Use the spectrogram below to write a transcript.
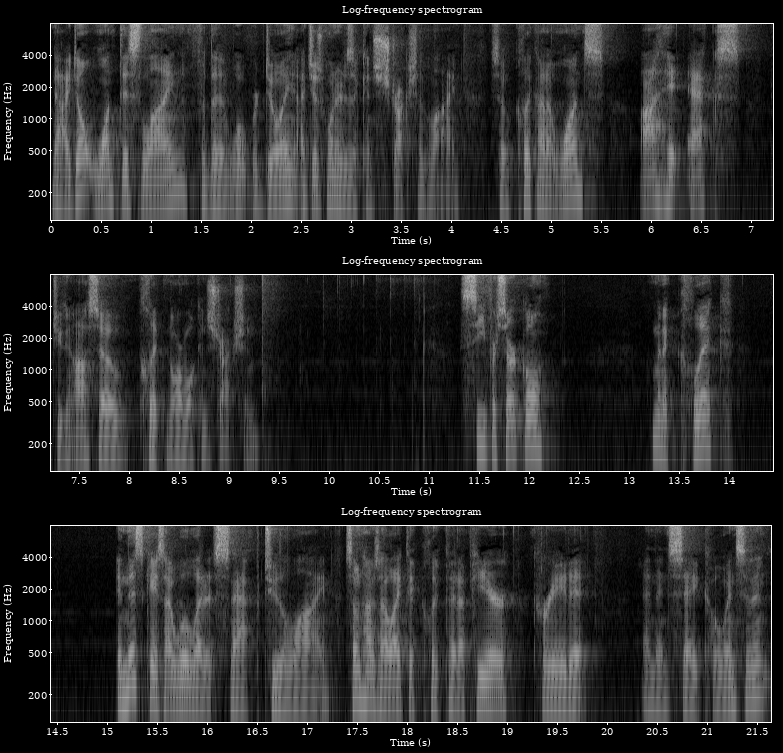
Now I don't want this line for the what we're doing. I just want it as a construction line. So click on it once. I hit X, but you can also click normal construction. C for circle. I'm going to click. In this case, I will let it snap to the line. Sometimes I like to click that up here, create it, and then say coincident.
